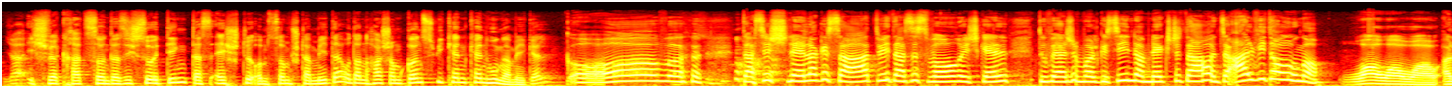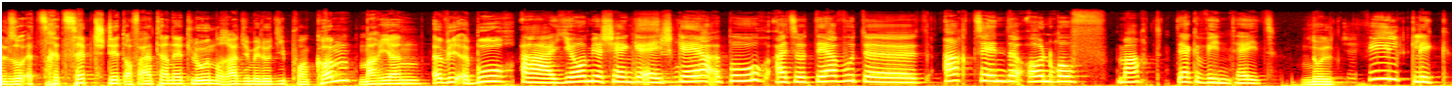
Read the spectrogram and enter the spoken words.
Ja, ich wäre gerade so, dass ich so ein Ding, das echte am Samstagmittag und dann hast du am ganzen Weekend keinen Hunger mehr, gell? Oh, das ist schneller gesagt, wie das es wahr ist, gell? Du wärst schon mal gesehen, am nächsten Tag haben sie alle wieder Hunger. Wow, wow, wow. Also, das Rezept steht auf Internet lohnradiomelodie.com. Marianne, äh, wie ein Buch. Ah ja, wir schenken euch gerne ein Buch. Also der, wo den 18. Anruf macht, der gewinnt heute. 0, Viel Glück.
